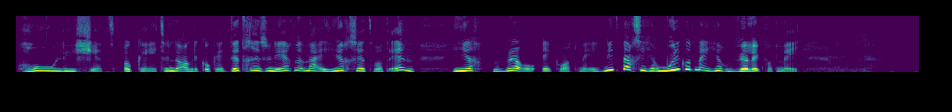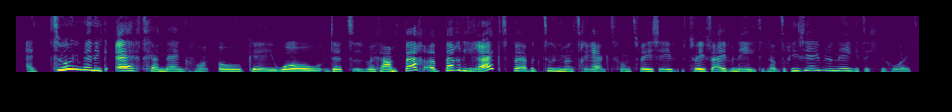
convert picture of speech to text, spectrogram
holy shit. Oké, toen dacht ik, oké, dit resoneert met mij. Hier zit wat in. Hier wil ik wat mee. Niet per se hier moet ik wat mee, hier wil ik wat mee. En toen ben ik echt gaan denken van, oké, wow, dit, we gaan per, eh, per direct, heb ik toen mijn traject van 2,95 naar 3,97 gegooid.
